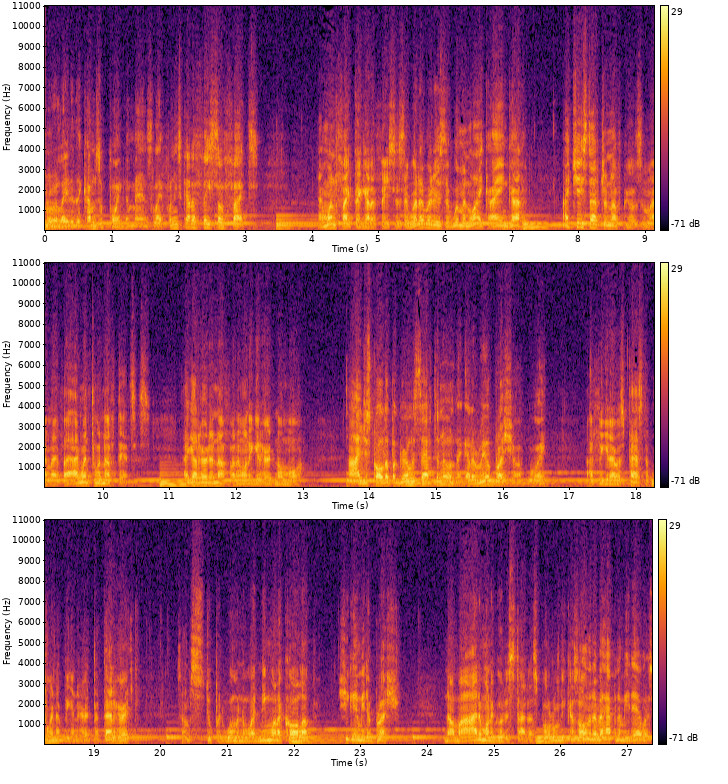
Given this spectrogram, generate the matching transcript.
sooner or later there comes a point in a man's life when he's got to face some facts. And one fact I got to face is that whatever it is that women like, I ain't got it. I chased after enough girls in my life. I, I went to enough dances. I got hurt enough. I don't want to get hurt no more. I just called up a girl this afternoon. I got a real brush off, boy. I figured I was past the point of being hurt, but that hurt. Some stupid woman who I didn't even want to call up. She gave me the brush. No, Ma, I don't want to go to Stardust Ballroom because all that ever happened to me there was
